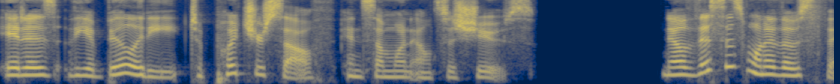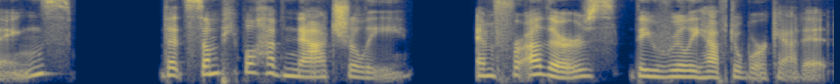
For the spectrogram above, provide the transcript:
It is the ability to put yourself in someone else's shoes. Now, this is one of those things that some people have naturally, and for others, they really have to work at it.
